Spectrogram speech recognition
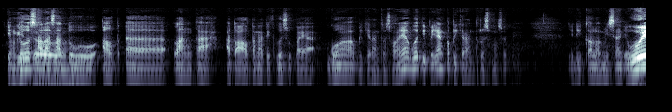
itu gitu. salah satu alt- eh, langkah atau alternatif gue supaya gue nggak kepikiran terus soalnya gue tipenya kepikiran terus maksudnya jadi kalau misalnya, weh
